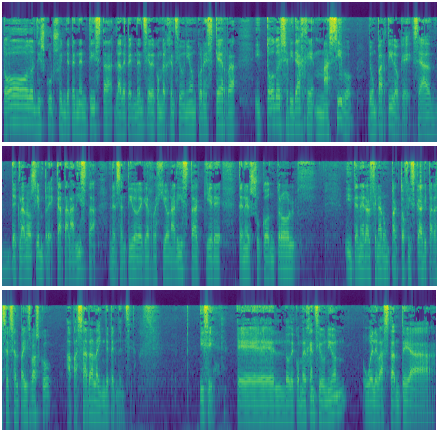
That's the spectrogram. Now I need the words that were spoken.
todo el discurso independentista, la dependencia de Convergencia y Unión con Esquerra y todo ese viraje masivo de un partido que se ha declarado siempre catalanista en el sentido de que es regionalista, quiere tener su control y tener al final un pacto fiscal y parecerse al País Vasco, a pasar a la independencia. Y sí, eh, lo de Convergencia y Unión huele bastante a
